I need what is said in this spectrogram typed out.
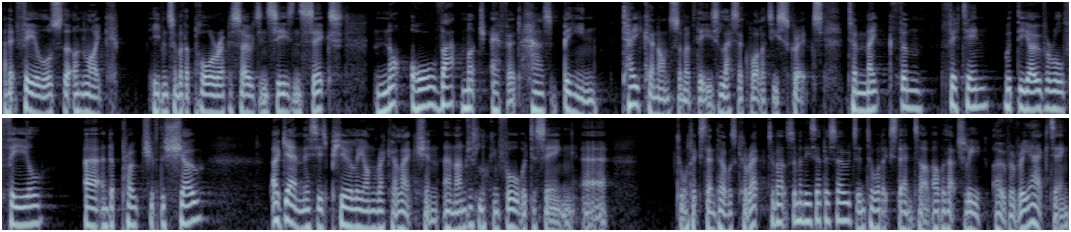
And it feels that, unlike even some of the poorer episodes in season six, not all that much effort has been taken on some of these lesser quality scripts to make them fit in with the overall feel uh, and approach of the show. Again, this is purely on recollection, and I'm just looking forward to seeing uh, to what extent I was correct about some of these episodes and to what extent I, I was actually overreacting.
